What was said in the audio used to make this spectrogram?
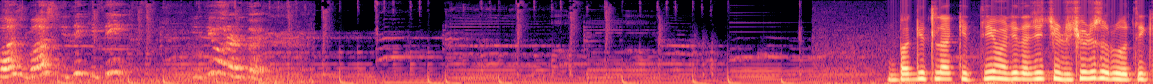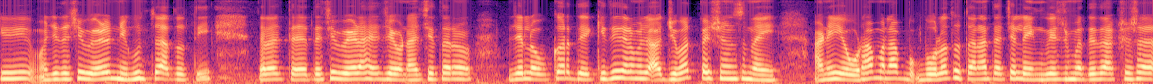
बस बस किती किती? किती ओरडतोय? बघितलं किती म्हणजे त्याची चिडचिड सुरू होती की म्हणजे त्याची वेळ निघून जात होती. त्याला त्या त्याची वेळ आहे जेवणाची तर म्हणजे लवकर दे. किती त्याला म्हणजे अजिबात पेशन्स नाही. आणि एवढा मला बोलत होता ना त्याच्या लँग्वेजमध्ये तर अक्षरशः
